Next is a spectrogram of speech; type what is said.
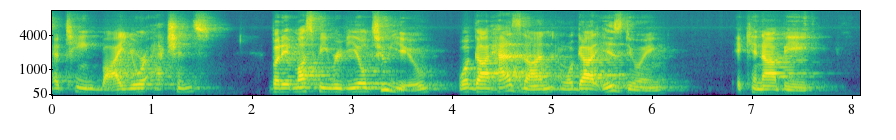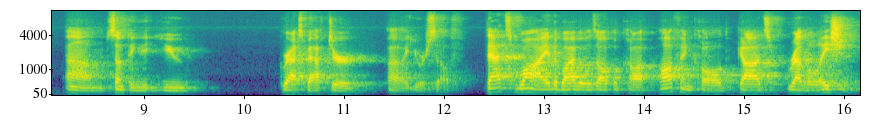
obtained by your actions, but it must be revealed to you what God has done and what God is doing. It cannot be um, something that you grasp after uh, yourself. That's why the Bible is often called God's revelation.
